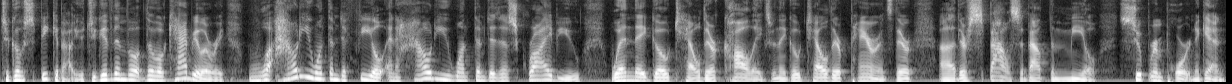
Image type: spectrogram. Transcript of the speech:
to go speak about you, to give them the vocabulary. What, how do you want them to feel, and how do you want them to describe you when they go tell their colleagues, when they go tell their parents, their uh, their spouse about the meal? Super important. Again,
